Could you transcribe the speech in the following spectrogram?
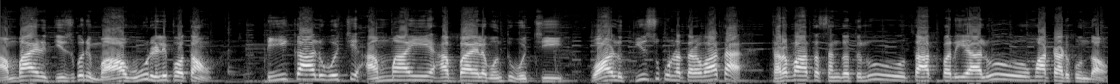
అమ్మాయిని తీసుకొని మా ఊరు వెళ్ళిపోతాం. టీకాలు వచ్చి అమ్మాయి అబ్బాయిల వంతు వచ్చి వాళ్ళు తీసుకున్న తర్వాత తర్వాత సంగతులు తాత్పర్యాలు మాట్లాడుకుందాం.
